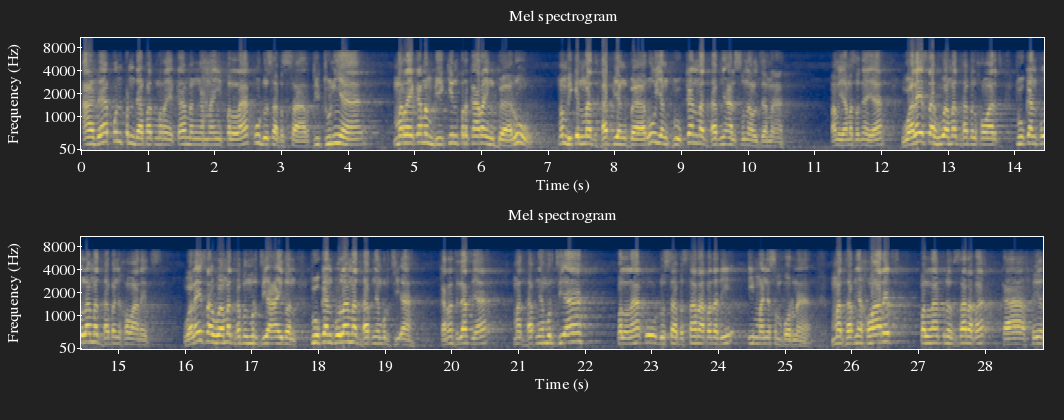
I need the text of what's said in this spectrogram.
Adapun pendapat mereka mengenai pelaku dosa besar di dunia, mereka membuat perkara yang baru, membuat madhab yang baru yang bukan madhabnya al-sunnah wal jamaah. Paham ya maksudnya ya? Walaysa huwa madhhabul khawarij, bukan pula madhabnya khawarij. Walaysa huwa madhhabul murji'ah aidan, bukan pula madhabnya murji'ah. Karena jelas ya, madhabnya murji'ah pelaku dosa besar apa tadi? Imannya sempurna. Madhabnya khawarij pelaku dosa besar apa? Kafir.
